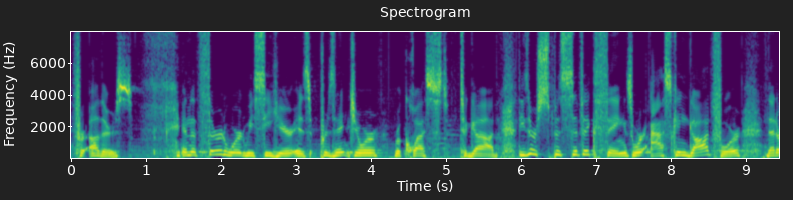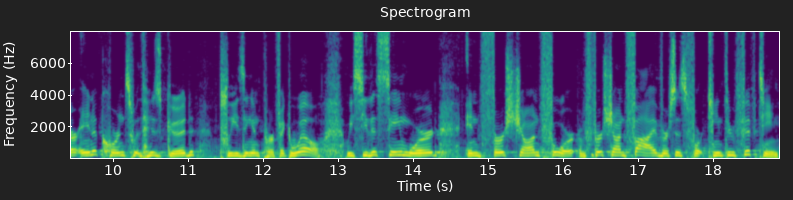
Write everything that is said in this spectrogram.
for others. And the third word we see here is present your request to God. These are specific things we're asking God for that are in accordance with his good, pleasing and perfect will. We see this same word in 1 John 4 1 John 5 verses 14 through 15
